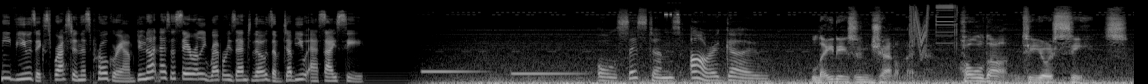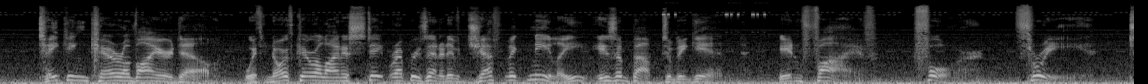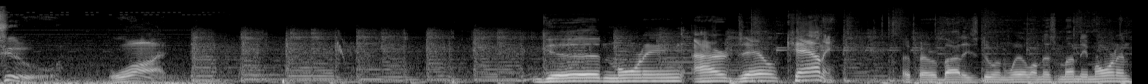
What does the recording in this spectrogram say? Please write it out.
Any views expressed in this program do not necessarily represent those of WSIC. All systems are a go. Ladies and gentlemen, hold on to your seats. Taking care of Iredell with North Carolina State Representative Jeff McNeely is about to begin. In five, four, three, two, one. Good morning, Iredell County. Hope everybody's doing well on this Monday morning.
